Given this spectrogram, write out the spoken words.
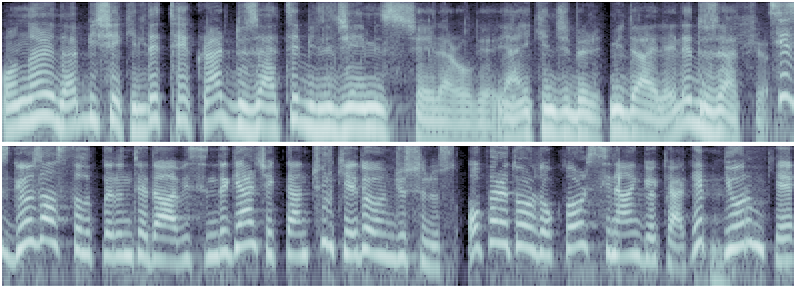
onları da bir şekilde tekrar düzeltebileceğimiz şeyler oluyor. Yani ikinci bir müdahaleyle düzeltiyor. Siz göz hastalıklarının tedavisinde gerçekten Türkiye'de öncüsünüz. Operatör doktor Sinan Göker. Hep diyorum ki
